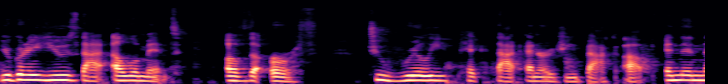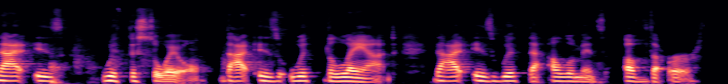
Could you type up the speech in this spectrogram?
you're going to use that element of the earth to really pick that energy back up. And then that is with the soil, that is with the land, that is with the elements of the earth.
